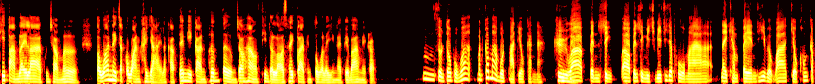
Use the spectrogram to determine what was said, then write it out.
ที่ตามไล่ล่าคุณ Chalmers แต่ว่าในจักรวาลขยายล่ะครับ ได้มีการเพิ่มเติมเจ้า Hound of t i n d e r Lost ให้กลายเป็นตัวอะไรยังไงไปบ้างไหมครับ อืม ส่วนตัวผมว่ามันก็มาบทบาทเดียวกันนะ คือว่าเป็นสิ่งเอ่อเป็นสิ่งมีชีวิตที่จะโผล่มาในแคมเปญที่แบบว่าเกี่ยวข้องกับ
